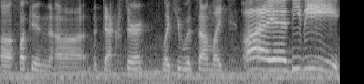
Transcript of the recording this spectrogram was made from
uh, fucking uh, Dexter, like he would sound like, Oye, Didi,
